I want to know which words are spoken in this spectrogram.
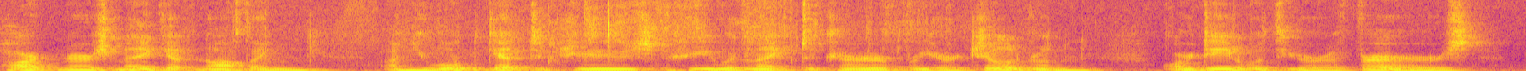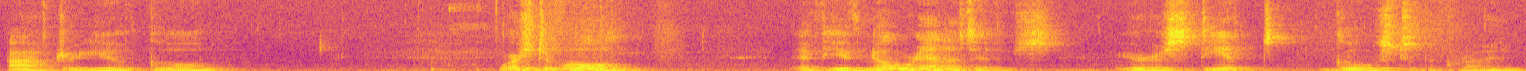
partners may get nothing and you won't get to choose who you would like to care for your children or deal with your affairs after you've gone. Worst of all, if you've no relatives, your estate goes to the Crown.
